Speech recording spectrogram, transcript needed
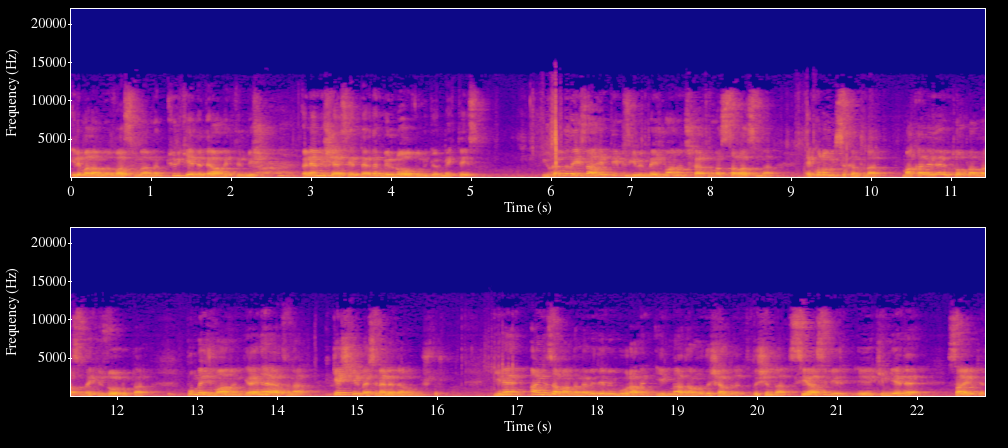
ilim adamlığı vasıflarının Türkiye'de devam ettirilmiş önemli şahsiyetlerden birini olduğunu görmekteyiz. Yukarıda da izah ettiğimiz gibi mecmuanın çıkartılması safhasında ekonomik sıkıntılar, makalelerin toplanmasındaki zorluklar bu mecmuanın yayın hayatına geç girmesine neden olmuştur. Yine aynı zamanda Mehmet Emin Buğra'nın ilmi adamlığı dışında, dışında siyasi bir e, kimliğe de sahiptir.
